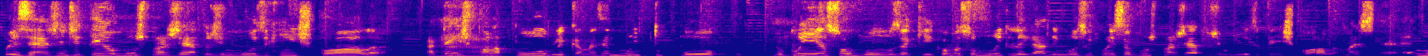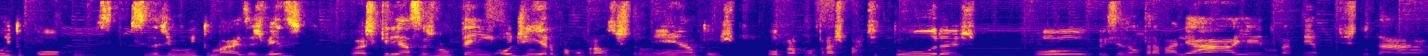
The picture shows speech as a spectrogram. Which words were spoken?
Pois é, a gente tem alguns projetos de música em escola, até em escola pública, mas é muito pouco. Eu uhum. conheço alguns aqui, como eu sou muito ligado em música, eu conheço alguns projetos de música em escola, mas é, é muito pouco. Você precisa de muito mais. Às vezes as crianças não têm ou dinheiro para comprar uns instrumentos, ou para comprar as partituras, ou precisam trabalhar e aí não dá tempo de estudar.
